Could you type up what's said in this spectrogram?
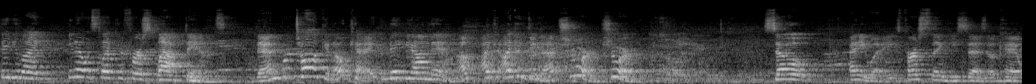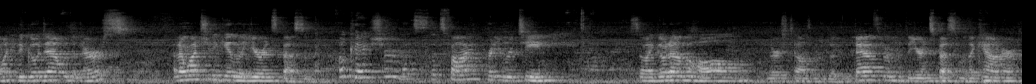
Maybe like, you know, it's like your first lap dance. Then we're talking, okay, maybe I'm in. I, I, I could do that, sure, sure. So, anyway, first thing he says, okay, I want you to go down with the nurse, and I want you to give a urine specimen. Okay, sure, that's, that's fine, pretty routine. So I go down the hall, nurse tells me to go to the bathroom, put the urine specimen on the counter.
